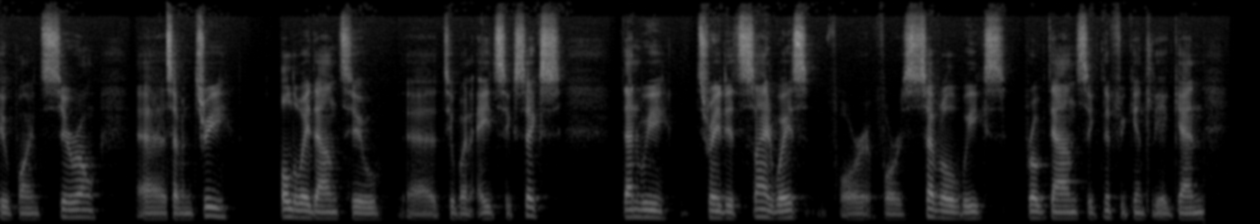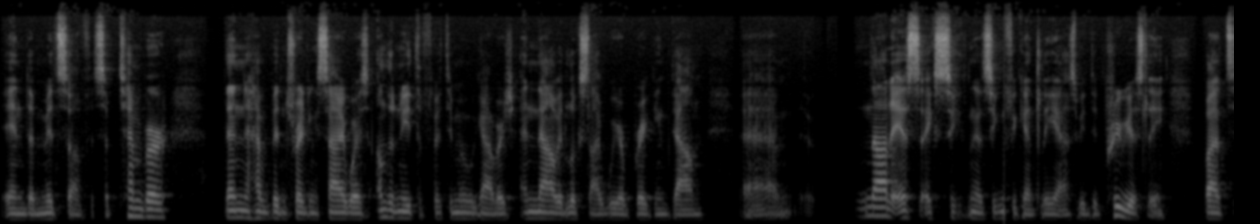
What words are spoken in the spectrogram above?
2.073 uh, all the way down to uh, 2.866 then we traded sideways for for several weeks broke down significantly again in the midst of September, then have been trading sideways underneath the 50 moving average, and now it looks like we are breaking down um, not as significantly as we did previously, but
